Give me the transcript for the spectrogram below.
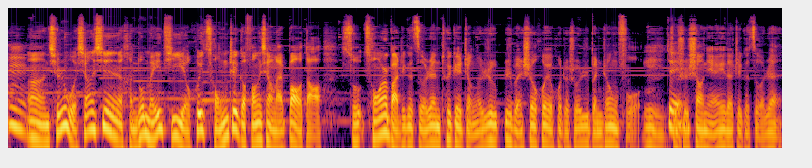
嗯嗯，其实我相信很多媒体也会从这个方向来报道，从从而把这个责任推给整个日日本社会或者说日本政府。嗯对就是少年 A 的这个责任，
